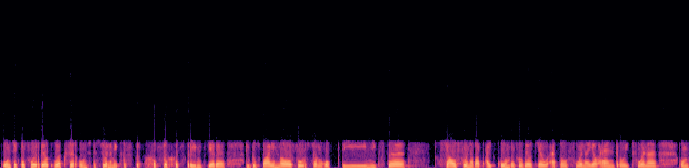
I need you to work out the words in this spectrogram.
Ons het byvoorbeeld ook vir ons persone met gesiggestremdhede doen ons baie navorsing op die nuutste selfone wat uitkom, byvoorbeeld jou Apple fone, jou Android fone om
